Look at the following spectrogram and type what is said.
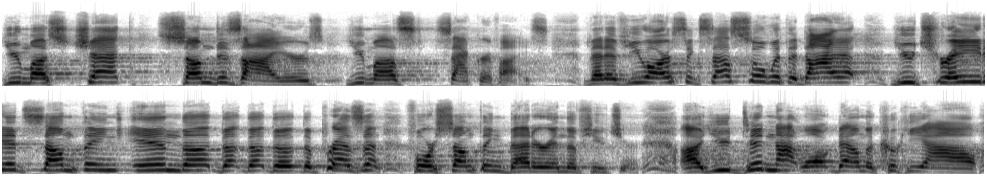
You must check some desires, you must sacrifice. That if you are successful with a diet, you traded something in the, the, the, the, the present for something better in the future. Uh, you did not walk down the cookie aisle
